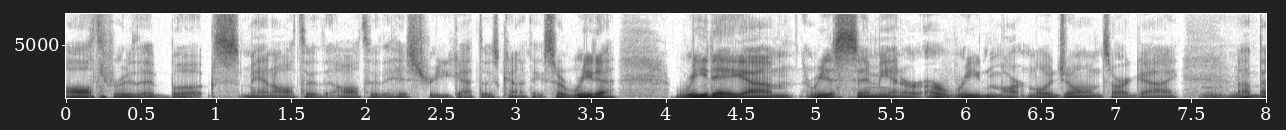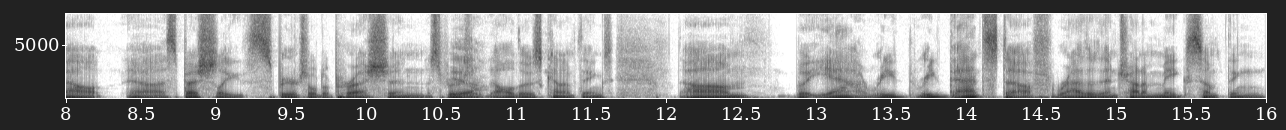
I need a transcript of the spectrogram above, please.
all through the books, man, all through the, all through the history, you got those kind of things. So read a read a um, read a Simeon or, or read Martyn Lloyd-Jones, our guy, mm-hmm. about uh, especially spiritual depression, spiritual, yeah. all those kind of things. Um, but yeah, read read that stuff rather than try to make something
